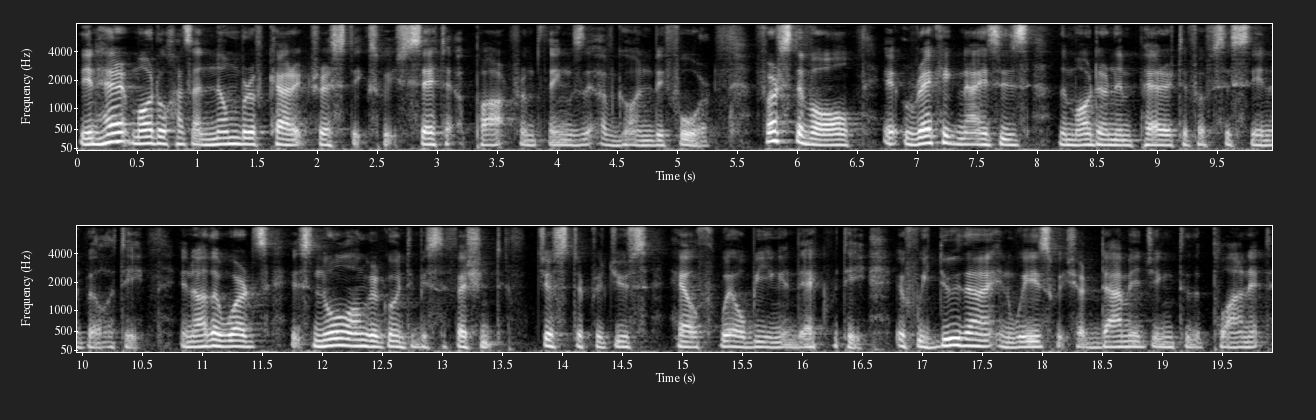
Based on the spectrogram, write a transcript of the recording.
the inherit model has a number of characteristics which set it apart from things that have gone before. First of all, it recognises the modern imperative of sustainability. In other words, it's no longer going to be sufficient just to produce health, well-being and equity. If we do that in ways which are damaging to the planet,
